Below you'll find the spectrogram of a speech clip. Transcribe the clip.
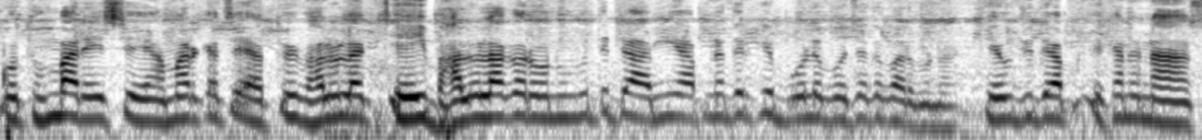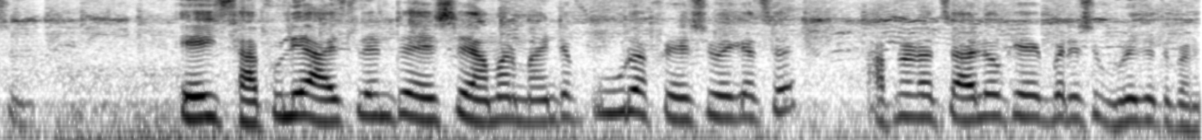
প্রথমবার এসে আমার কাছে এতই ভালো লাগছে, এই ভালো লাগার অনুভূতিটা আমি আপনাদেরকে বলে বোঝাতে পারব না। কেউ যদি আপ- এখানে না আসেন। এই সাফুলি আইসল্যান্ডে এসে আমার মাইন্ডটা পুরো ফ্রেশ হয়ে গেছে। আপনারা চাইলেও কি একবার এসে ঘুরে যেতে পারেন।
